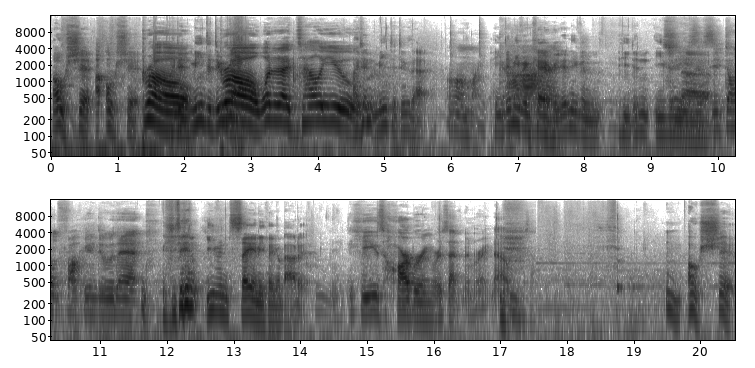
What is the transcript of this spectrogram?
Oh shit! Uh, oh shit! Bro, I didn't mean to do bro, what did I tell you? I didn't mean to do that. Oh my god. He god. didn't even care. He didn't even. He didn't even. Uh, Jesus, you don't fucking do that. he didn't even say anything about it. He's harboring resentment right now. Mm, oh shit!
